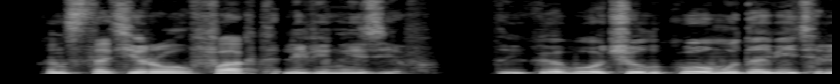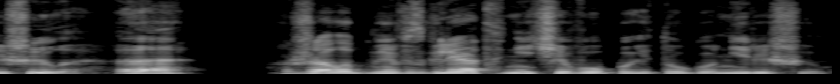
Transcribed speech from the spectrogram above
— констатировал факт Левиный Зев. «Ты кого чулком удавить решила, а?» Жалобный взгляд ничего по итогу не решил.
